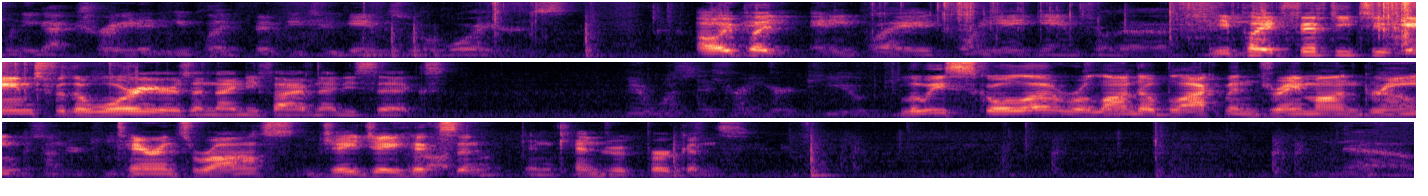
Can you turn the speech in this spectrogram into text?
when he got traded, he played 52 games for the Warriors. Oh, he And played. And he played 28 games for the. He played 52 games for the Warriors in 95-96. Yeah, what's this right here? TOT. Luis Scola, Rolando Blackman, Draymond Green, it's under team. Terrence Ross, J.J. Hickson, and Kendrick Perkins. No.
